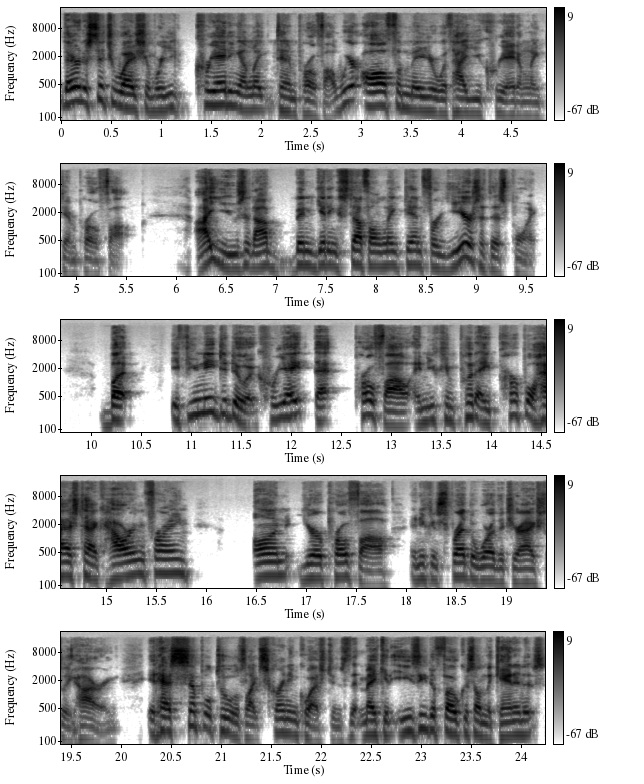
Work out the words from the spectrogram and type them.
they're in a situation where you're creating a LinkedIn profile. We're all familiar with how you create a LinkedIn profile. I use it. I've been getting stuff on LinkedIn for years at this point. But if you need to do it, create that profile and you can put a purple hashtag hiring frame on your profile and you can spread the word that you're actually hiring. It has simple tools like screening questions that make it easy to focus on the candidates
